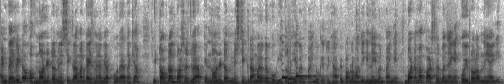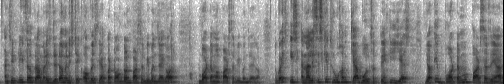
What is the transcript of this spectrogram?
And when we talk of non deterministic grammar guys मैंने अभी आपको बताया था क्या, कि टॉप डाउन पार्सर जो है आपके नॉन डिटर्मिनिस्टिक ग्रामर अगर होगी तो नहीं बन पाएँगे ओके तो यहाँ पे प्रॉब्लम आ जाएगी, नहीं बन पाएँगे। बॉटम अप पार्सर बन जाएँगे, कोई प्रॉब्लम नहीं आएगी। And simply if grammar is deterministic obviously आपका टॉप डाउन पार्सर भी बन जाएगा, और बॉटम अप पार्सर भी बन जाएगा। तो गाइज़ इस एनालिसिस के थ्रू हम क्या बोल सकते हैं कि येस जो आपके बॉटम अप पार्सर हैं यार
